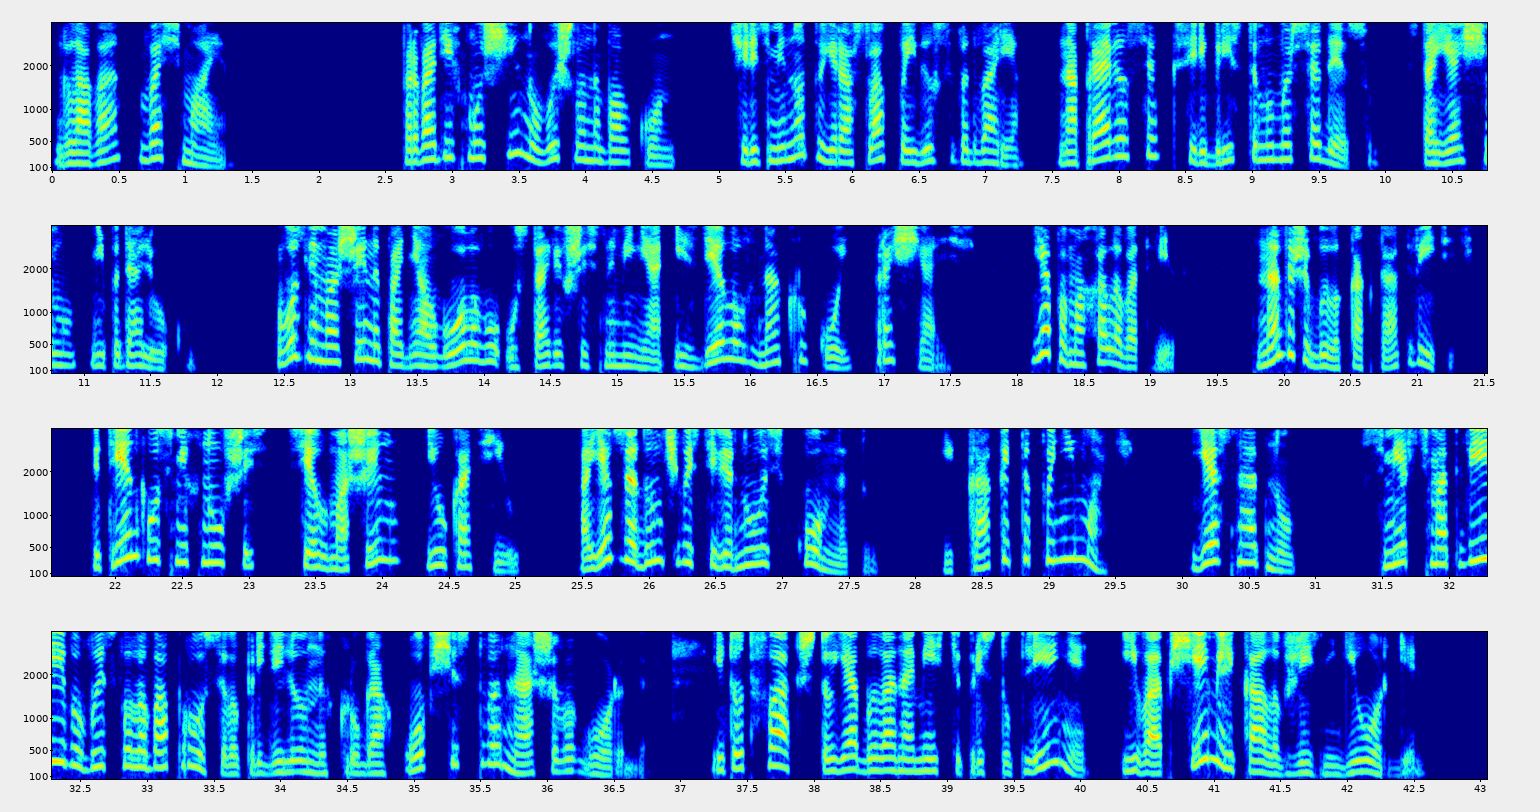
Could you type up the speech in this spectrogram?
Глава восьмая. Проводив мужчину, вышла на балкон. Через минуту Ярослав появился во дворе. Направился к серебристому «Мерседесу», стоящему неподалеку. Возле машины поднял голову, уставившись на меня, и сделал знак рукой, прощаясь. Я помахала в ответ. Надо же было как-то ответить. Петренко, усмехнувшись, сел в машину и укатил, а я в задумчивости вернулась в комнату. И как это понимать? Ясно одно. Смерть Матвеева вызвала вопросы в определенных кругах общества нашего города. И тот факт, что я была на месте преступления и вообще мелькала в жизни Георгия,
